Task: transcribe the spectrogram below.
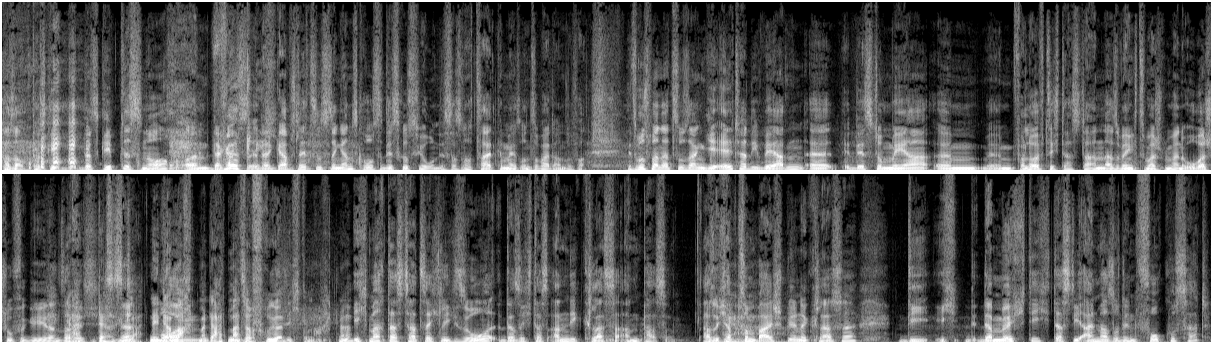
pass auf, das, gibt- das gibt es noch. Ähm, da gab es letztens eine ganz große Diskussion. Ist das noch zeitgemäß und so weiter und so fort. Jetzt muss man dazu sagen, je älter die werden, äh, desto mehr ähm, ähm, verläuft sich das dann. Also wenn ich zum Beispiel in meine Oberstufe gehe, dann sage Ja, ich. das ist ne, klar. Nee, da, macht man, da hat man es auch früher nicht gemacht, ne? Ich mache das tatsächlich so, dass ich das an die Klasse anpasse. Also ich habe zum Beispiel eine Klasse, die ich, da möchte ich, dass die einmal so den Fokus hat,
